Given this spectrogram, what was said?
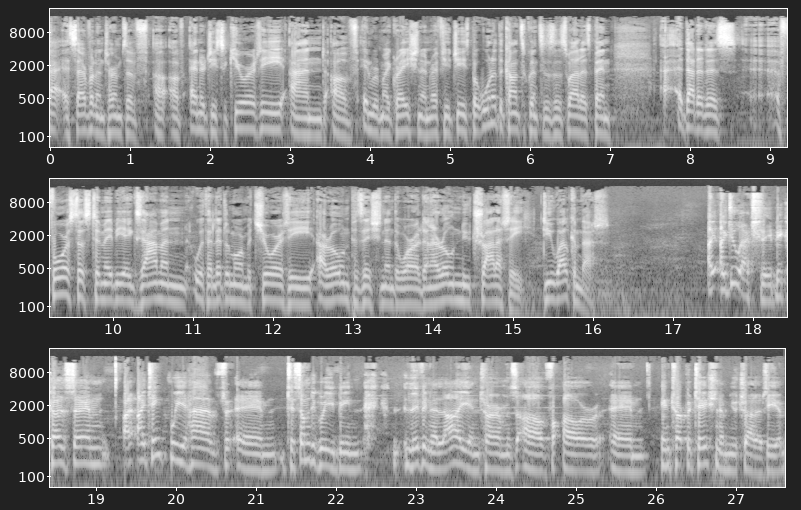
uh, several in terms of uh, of energy security and of inward migration and refugees, but one of the consequences as well has been uh, that it has uh, forced us to maybe examine with a little more maturity our own position in the world and our own neutrality. Do you welcome that? I, I, do actually, because um, I, I, think we have, um, to some degree, been living a lie in terms of our um, interpretation of neutrality. Um,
